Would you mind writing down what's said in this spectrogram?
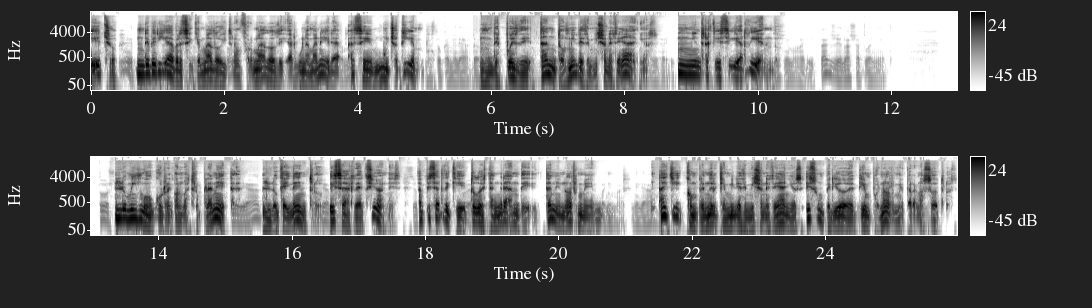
de hecho, debería haberse quemado y transformado de alguna manera hace mucho tiempo, después de tantos miles de millones de años mientras que sigue ardiendo. Lo mismo ocurre con nuestro planeta, lo que hay dentro, esas reacciones. A pesar de que todo es tan grande, tan enorme, hay que comprender que miles de millones de años es un periodo de tiempo enorme para nosotros.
